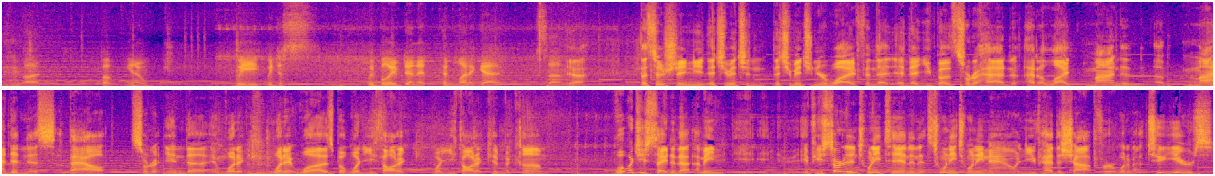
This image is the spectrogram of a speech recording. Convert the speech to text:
Mhm. but but you know, we we just we believed in it, couldn't let it go. So Yeah, that's interesting that you mentioned that you mentioned your wife and that and that you both sort of had had a like-minded uh, mindedness about sort of into and what it Mhm. what it was, but what you thought it what you thought it could become. What would you say to that? I mean, if you started in 2010 and it's 2020 now, and you've had the shop for what about two years?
